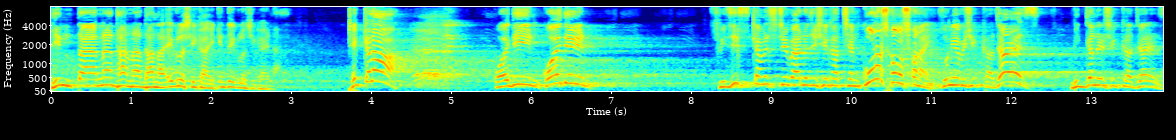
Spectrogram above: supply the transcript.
ধিন তানা ধানা ধানা এগুলো শেখায়, কিন্তু এগুলো শেখায় না। ঠিক না কয়দিন? কয়দিন? ফিজিক্স, কেমিস্ট্রি, বায়োলজি শেখাচ্ছেন, কোনো সমস্যা নাই। দুনিয়াবি শিক্ষা, জায়েজ। বিজ্ঞানের শিক্ষা, জায়েজ।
